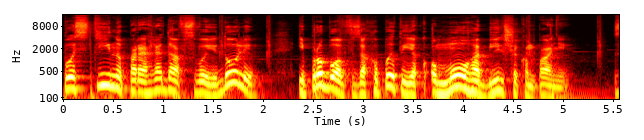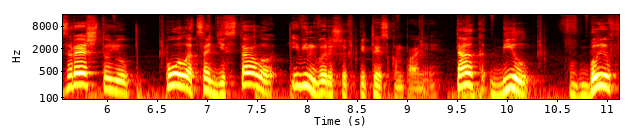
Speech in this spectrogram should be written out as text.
постійно переглядав свої долі і пробував захопити як омога більше компаній. Зрештою, Пола це дістало, і він вирішив піти з компанії. Так Білл вбив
